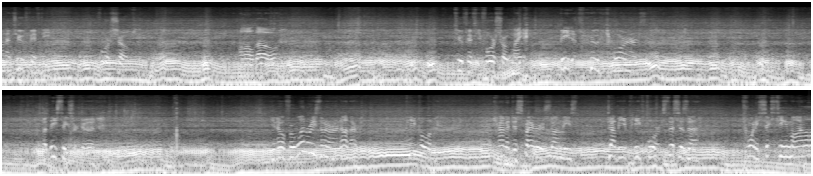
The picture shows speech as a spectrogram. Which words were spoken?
on the 250 four stroke. Although 254 stroke might beat it through the corners but these things are good. You know, for one reason or another, people have kind of disparaged on these WP forks. This is a 2016 model,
